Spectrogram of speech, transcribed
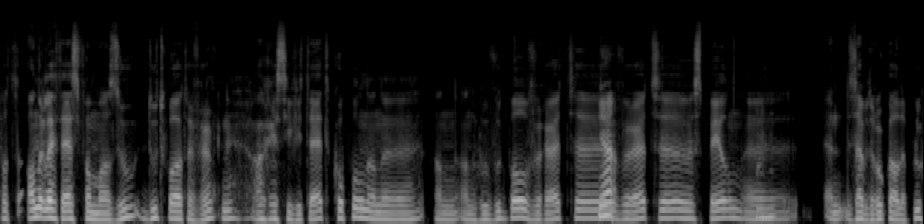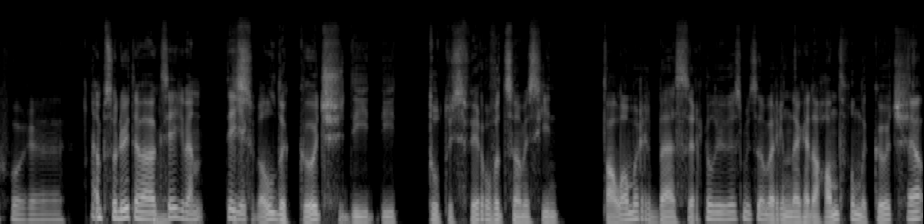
wat Anderlecht eist van Mazou, doet Wouter Frank. Hè. Agressiviteit koppelen aan, eh, aan, aan goed voetbal, vooruit, eh, Ja. vooruit eh, spelen. eh, Mhm. En ze hebben er ook wel de ploeg voor. eh. Absoluut, dat wou ik Ja. zeggen. Van, Het tegen is wel de coach die, die tot dusver, of het zou misschien Talammer bij Cirkel geweest moeten zijn, waarin dat je de hand van de coach Ja.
